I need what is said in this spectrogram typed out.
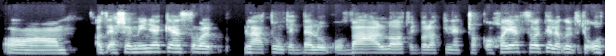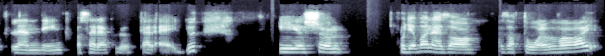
a, az eseményeken, szóval látunk egy belógó vállat, vagy valakinek csak a haját, szóval tényleg olyan, hogy ott lennénk a szereplőkkel együtt. És ugye van ez a ez a tolvaj,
